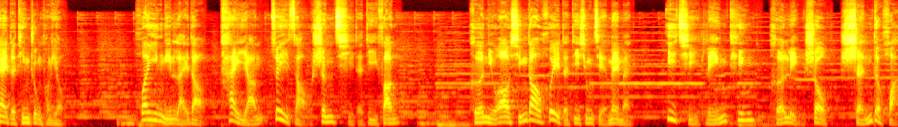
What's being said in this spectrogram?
爱的听众朋友，欢迎您来到太阳最早升起的地方，和纽奥行道会的弟兄姐妹们一起聆听和领受神的话。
